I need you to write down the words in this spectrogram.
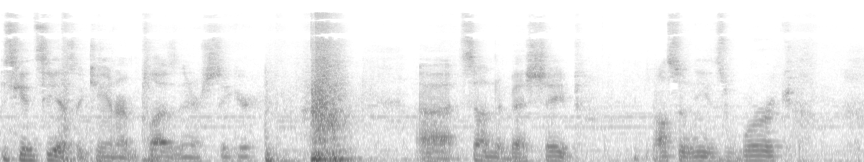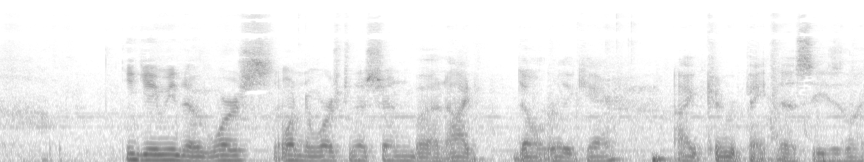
as you can see, has a Canarm Pleasant sticker. Uh, it's not in the best shape. Also needs work. He gave me the worst, one in the worst condition, but I don't really care. I could repaint this easily.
